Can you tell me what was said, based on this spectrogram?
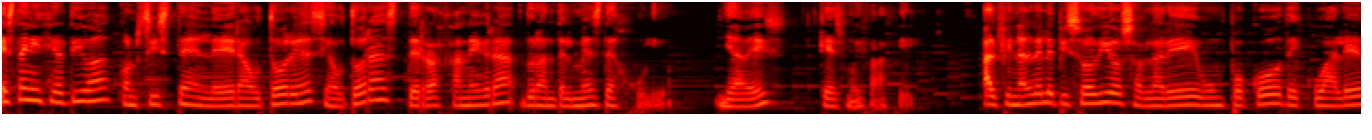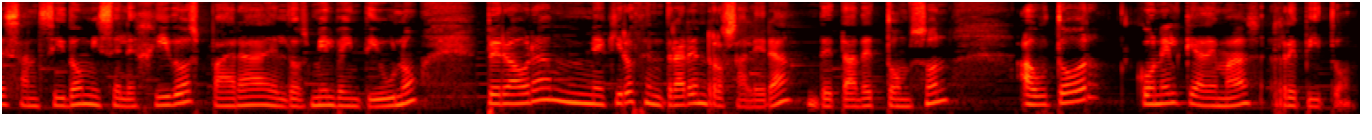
Esta iniciativa consiste en leer autores y autoras de raza negra durante el mes de julio. Ya veis que es muy fácil. Al final del episodio os hablaré un poco de cuáles han sido mis elegidos para el 2021, pero ahora me quiero centrar en Rosalera, de Tade Thompson, autor con el que además repito.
